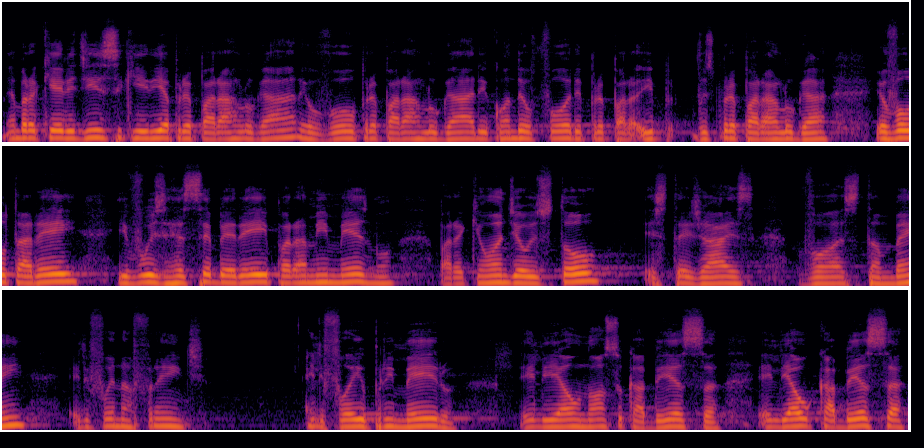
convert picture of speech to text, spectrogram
Lembra que ele disse que iria preparar lugar? Eu vou preparar lugar, e quando eu for e, preparar, e vos preparar lugar, eu voltarei e vos receberei para mim mesmo, para que onde eu estou, estejais vós também. Ele foi na frente, ele foi o primeiro, ele é o nosso cabeça, ele é o cabeça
